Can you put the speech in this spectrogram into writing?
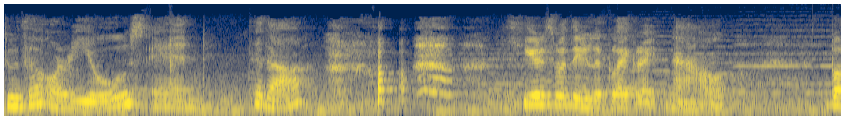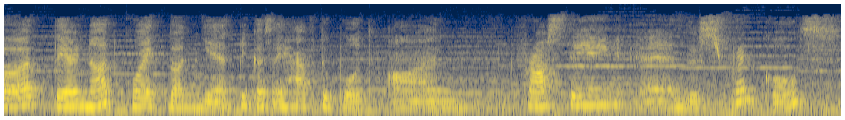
to the Oreos and ta-da! Here's what they look like right now. But they're not quite done yet because I have to put on frosting and the sprinkles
